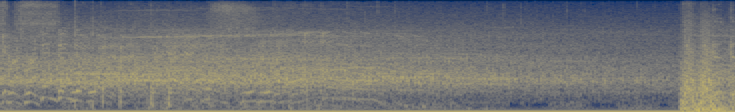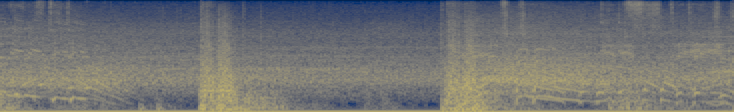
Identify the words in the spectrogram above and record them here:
that's what she's going to do. I knew it would take more than that to put the champ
